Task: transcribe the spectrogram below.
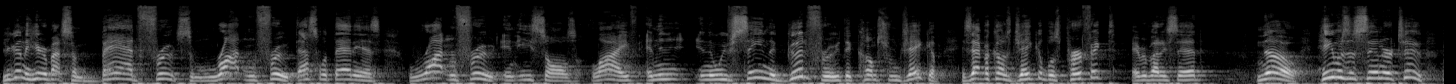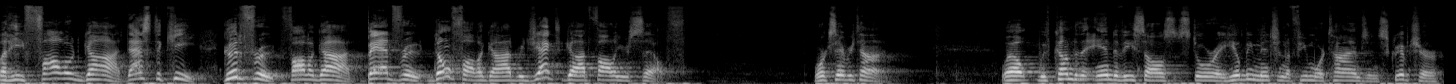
you're going to hear about some bad fruit, some rotten fruit. That's what that is rotten fruit in Esau's life. And then, and then we've seen the good fruit that comes from Jacob. Is that because Jacob was perfect? Everybody said? No, he was a sinner too, but he followed God. That's the key. Good fruit, follow God. Bad fruit, don't follow God. Reject God, follow yourself. Works every time. Well, we've come to the end of Esau's story. He'll be mentioned a few more times in Scripture,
